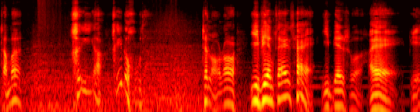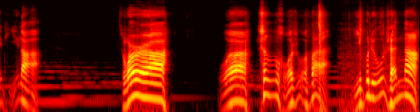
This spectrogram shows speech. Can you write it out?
怎么黑呀？黑的乎的。”这姥姥一边摘菜一边说：“哎，别提了，昨儿啊，我生火做饭，一不留神呐，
